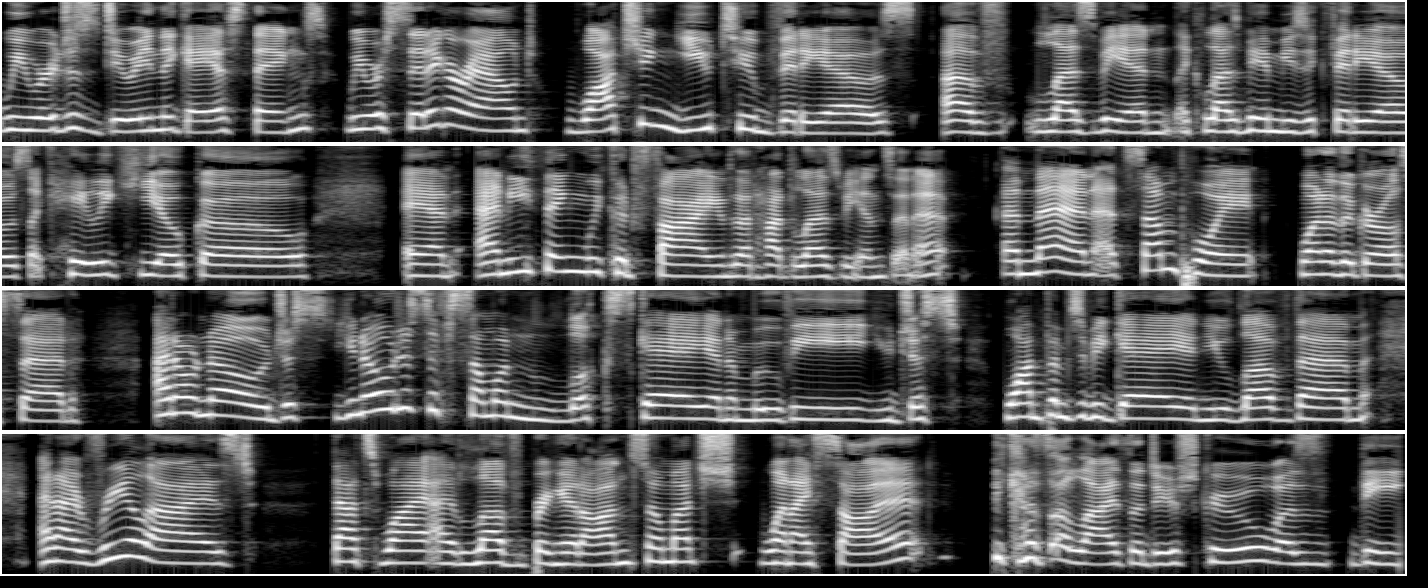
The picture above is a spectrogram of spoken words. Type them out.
We were just doing the gayest things. We were sitting around watching YouTube videos of lesbian, like lesbian music videos, like Hayley Kiyoko, and anything we could find that had lesbians in it. And then at some point, one of the girls said, I don't know, just, you know, just if someone looks gay in a movie, you just want them to be gay and you love them. And I realized that's why I love Bring It On so much when I saw it because Eliza Dushku was the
